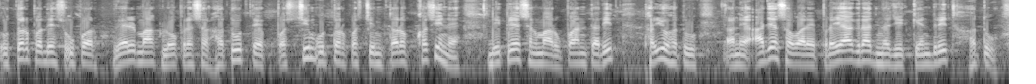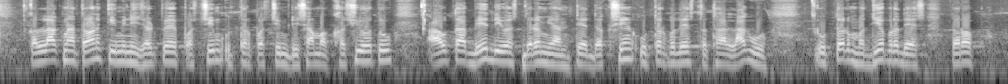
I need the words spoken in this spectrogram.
ઉત્તર પ્રદેશ ઉપર વેલમાર્ક લો પ્રેશર હતું તે પશ્ચિમ ઉત્તર પશ્ચિમ તરફ ખસીને ડિપ્રેશનમાં રૂપાંતરિત થયું હતું અને આજે સવારે પ્રયાગરાજ નજીક કેન્દ્રિત હતું. કલાકના ત્રણ કિમીની ઝડપે પશ્ચિમ ઉત્તર પશ્ચિમ દિશામાં ખસ્યું હતું. આવતા બે દિવસ દરમિયાન તે દક્ષિણ ઉત્તર પ્રદેશ તથા લાગુ ઉત્તર મધ્યપ્રદેશ તરફ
